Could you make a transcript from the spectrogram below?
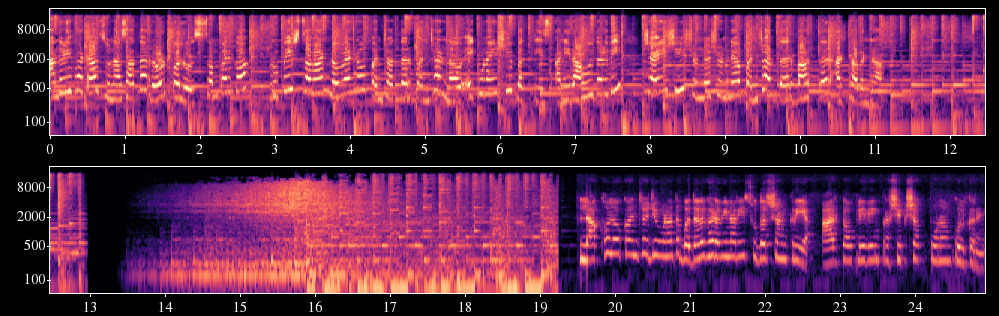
Andhali Phata जुना Satara road Palus. संपर्क रुपेश चव्हाण नव्याण्णव पंच्याहत्तर पंच्याण्णव एकोणऐंशी बत्तीस आणि राहुल दळवी शहाऐंशी शून्य शून्य पंच्याहत्तर बहात्तर अठ्ठावन्न. लाखो लोकांच्या जीवनात बदल घडविणारी सुदर्शन क्रिया. आर्ट ऑफ लिव्हिंग प्रशिक्षक पूनम कुलकर्णी.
